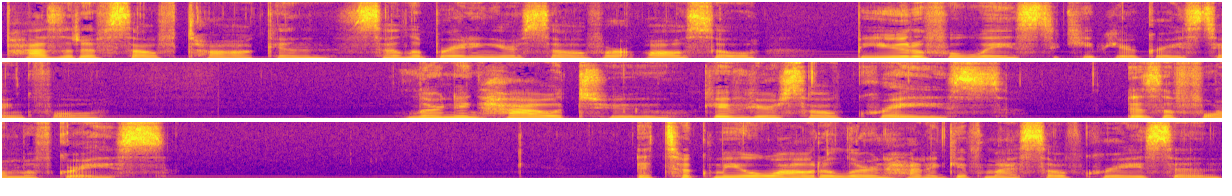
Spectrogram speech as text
Positive self talk and celebrating yourself are also beautiful ways to keep your grace tank full. Learning how to give yourself grace is a form of grace. It took me a while to learn how to give myself grace and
